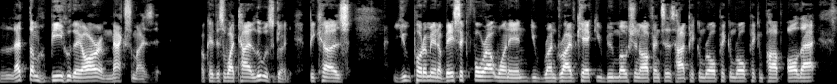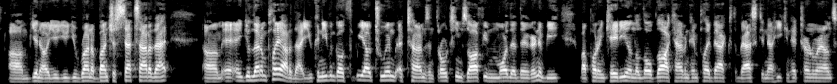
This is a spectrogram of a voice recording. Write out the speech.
Let them be who they are and maximize it. Okay, this is why Ty Lue is good because you put them in a basic four out, one in. You run drive kick, you do motion offenses, high pick and roll, pick and roll, pick and pop, all that. Um, you know, you, you, you run a bunch of sets out of that. Um, and, and, you let them play out of that. You can even go three out, two in at times and throw teams off even more than they're going to be by putting KD on the low block, having him play back to the basket. Now he can hit turnarounds,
